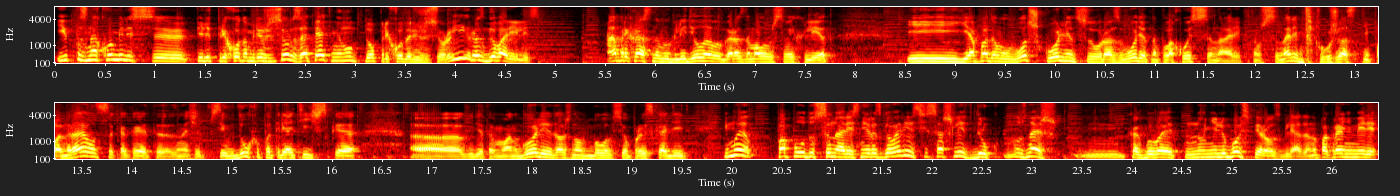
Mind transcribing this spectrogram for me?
и познакомились э, перед приходом режиссера за 5 минут до прихода режиссера и разговорились. Она прекрасно выглядела, гораздо моложе своих лет. И я подумал, вот школьницу разводят на плохой сценарий, потому что сценарий мне ужасно не понравился, какая-то, значит, псевдуха патриотическая, э, где-то в Монголии должно было все происходить. И мы по поводу сценария с ней разговаривались и сошли вдруг, ну, знаешь, как бывает, ну, не любовь с первого взгляда, но, по крайней мере,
